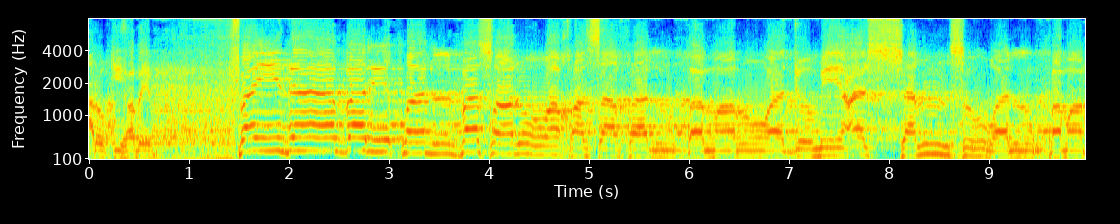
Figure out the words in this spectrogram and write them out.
আরো কি হবে فإذا برق البصر وخسف القمر وجمع الشمس والقمر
